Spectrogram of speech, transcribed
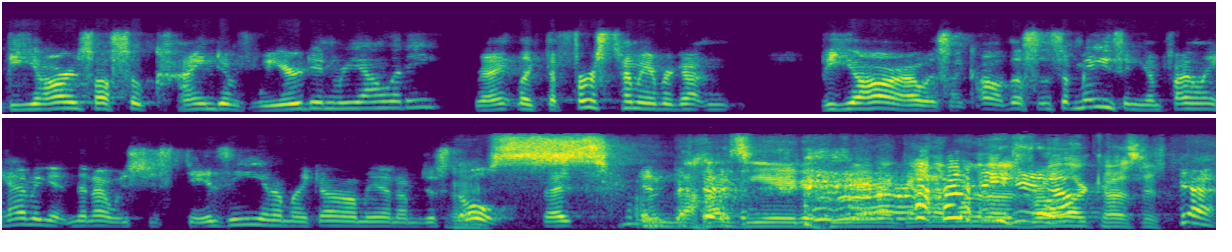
VR is also kind of weird in reality, right? Like the first time I ever got in VR, I was like, oh, this is amazing. I'm finally having it. And then I was just dizzy and I'm like, oh man, I'm just old. Right? So and, nauseating. man. I got on one of those roller coasters. Yeah.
